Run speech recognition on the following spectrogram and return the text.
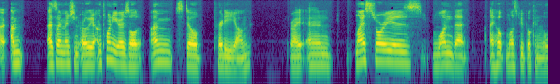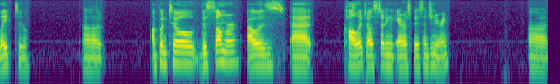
I, I'm, as I mentioned earlier, I'm 20 years old. I'm still pretty young, right? And my story is one that I hope most people can relate to. Uh, up until this summer, I was at college. I was studying aerospace engineering. Uh,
